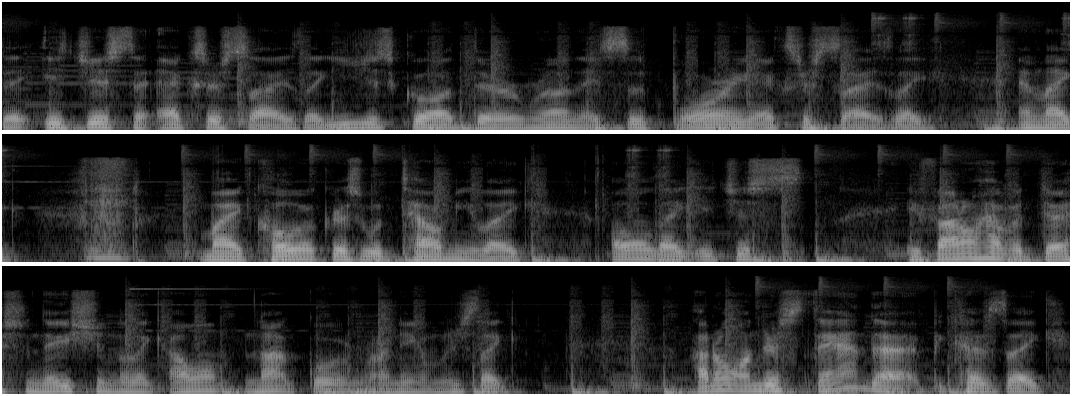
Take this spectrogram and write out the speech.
it's just an exercise. Like you just go out there and run. It's a boring exercise. Like and like my coworkers would tell me like, oh, like it just if I don't have a destination, like I won't not go running. I'm just like, I don't understand that because like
